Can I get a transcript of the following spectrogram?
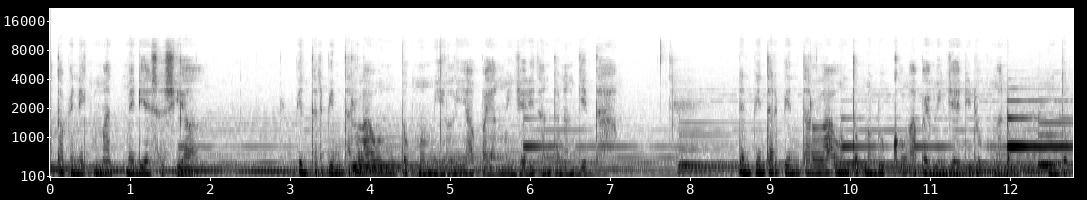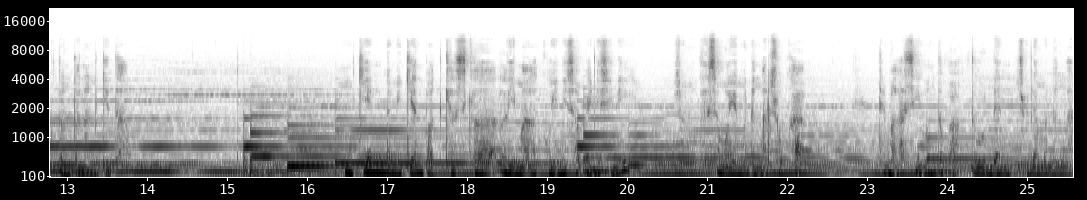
atau penikmat media sosial pintar-pintarlah untuk memilih apa yang menjadi tontonan kita. Dan pintar-pintarlah untuk mendukung apa yang menjadi dukungan untuk tontonan kita. Mungkin demikian podcast kelima aku ini sampai di sini. Semoga semua yang kasih untuk waktu dan sudah mendengar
